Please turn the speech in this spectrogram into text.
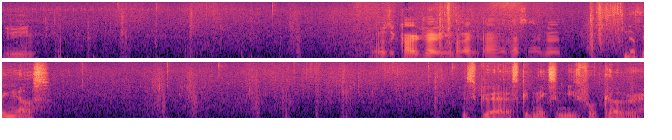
Hmm. There was a car driving by. Ah, that's not good. Nothing else. This grass could make some useful cover.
